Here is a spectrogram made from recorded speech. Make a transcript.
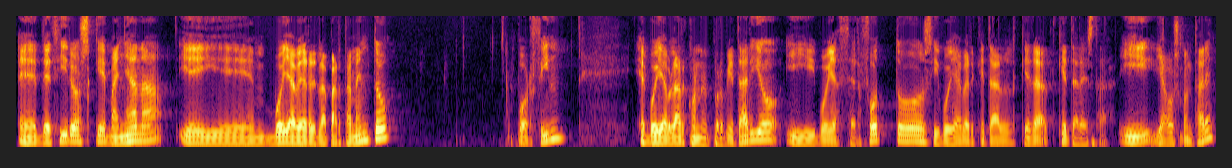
eh, deciros que mañana eh, voy a ver el apartamento, por fin. Eh, voy a hablar con el propietario y voy a hacer fotos y voy a ver qué tal, qué, qué tal está. Y ya os contaré.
